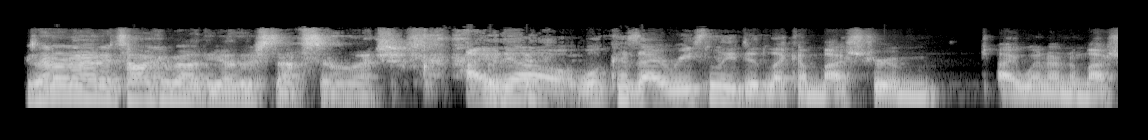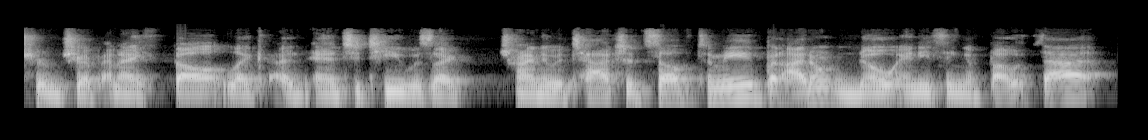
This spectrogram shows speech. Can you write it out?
because I don't know how to talk about the other stuff so much. I know. Well, because I recently did like a mushroom. I went on a mushroom trip, and I felt like an entity was like trying to attach itself to me, but I don't know anything about that.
